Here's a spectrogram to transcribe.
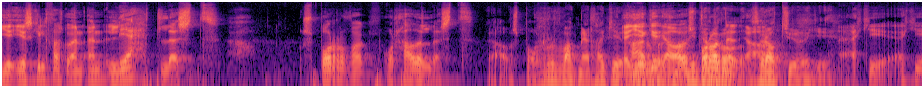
ég, ég skil það sko, en, en léttlest, sporvagn og hraðalest, já, sporvagn er það ekki? Já, það er bara já, svona sporvagn er- já. 1930 eða ekki? Ekki, ekki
